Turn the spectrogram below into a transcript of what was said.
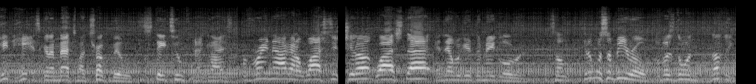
Hit, hit, it's gonna match my truck build. Stay tuned for that, guys. But right now, I gotta wash this shit up, wash that, and then we get the makeover. So, hit him with some B-roll of us doing nothing.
